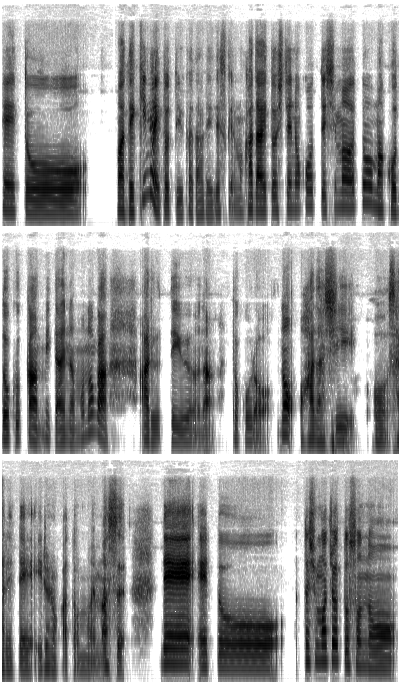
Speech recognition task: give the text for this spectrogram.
えっ、と、まあ、できないとっていう言い方あれですけども、課題として残ってしまうと、まあ、孤独感みたいなものがあるっていうようなところのお話をされているのかと思います。で、えっ、と、私もちょっとその、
